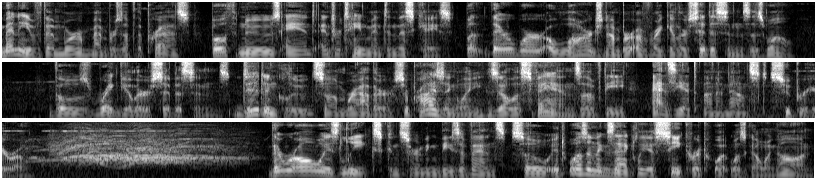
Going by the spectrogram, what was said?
Many of them were members of the press, both news and entertainment in this case, but there were a large number of regular citizens as well. Those regular citizens did include some rather surprisingly zealous fans of the as yet unannounced superhero. There were always leaks concerning these events, so it wasn't exactly a secret what was going on.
